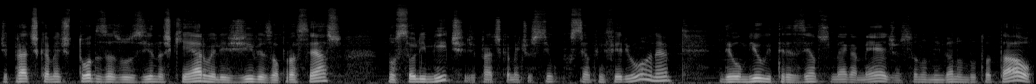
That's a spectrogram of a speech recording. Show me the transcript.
de praticamente todas as usinas que eram elegíveis ao processo, no seu limite de praticamente os 5% inferior, né? deu 1.300 mega médios, se eu não me engano, no total.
